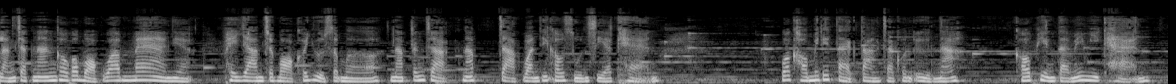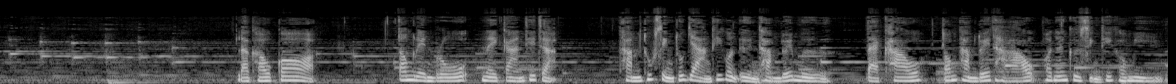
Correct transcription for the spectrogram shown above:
หลังจากนั้นเขาก็บอกว่าแม่เนี่ยพยายามจะบอกเขาอยู่เสมอ นับตั้งจากนับจากวันที่เขาสูญเสียแขน ว่าเขาไม่ได้แตกต่างจากคนอื่นนะ เขาเพียงแต่ไม่มีแขน แล้วเขาก็ต้องเรียนรู้ในการที่จะทำทุกสิ่งทุกอย่างที่คนอื่นทำด้วยมือ แต่เขาต้องทำด้วยเท้า เพราะนั่นคือสิ่งที่เขามีอยู่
